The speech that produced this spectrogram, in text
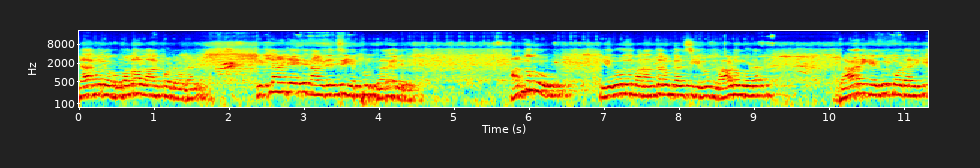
లేకపోతే ఒక పొలం లాక్కోవడం కానీ ఇట్లాంటి అయితే నాకు తెలిసి ఎప్పుడు జరగలేదు. అందుకు ఈరోజు మనందరం కలిసి ఈరోజు రావడం కూడా దానికి ఎదుర్కోవడానికి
